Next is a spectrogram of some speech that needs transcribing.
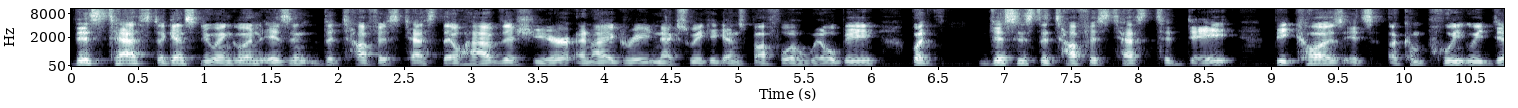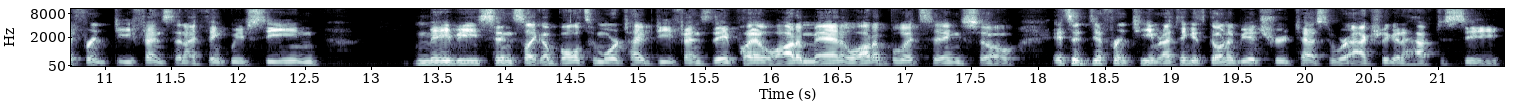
this test against New England isn't the toughest test they'll have this year. And I agree, next week against Buffalo will be. But this is the toughest test to date because it's a completely different defense than I think we've seen maybe since like a Baltimore type defense. They play a lot of man, a lot of blitzing. So it's a different team. And I think it's going to be a true test. And we're actually going to have to see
